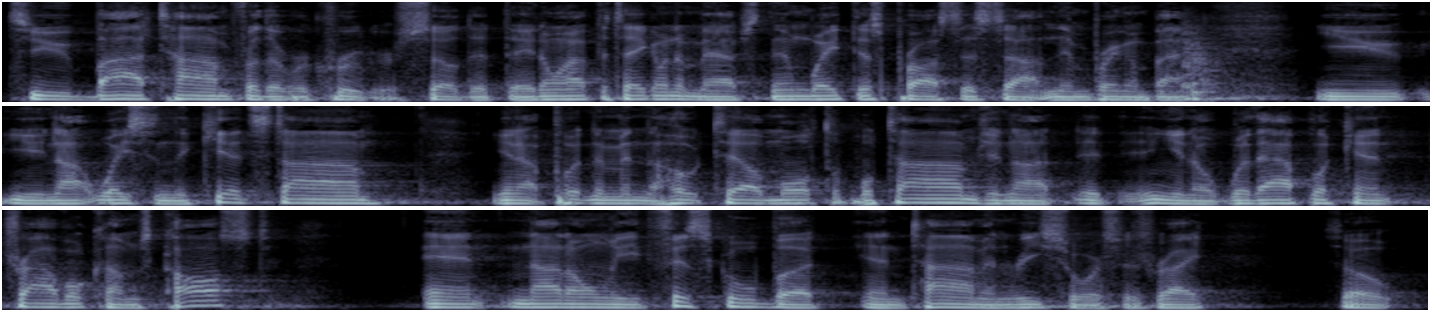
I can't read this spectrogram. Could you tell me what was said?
to buy time for the recruiters so that they don't have to take them to maps, then wait this process out and then bring them back. You you're not wasting the kids' time. You're not putting them in the hotel multiple times. You're not you know with applicant travel comes cost, and not only fiscal but in time and resources. Right. So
